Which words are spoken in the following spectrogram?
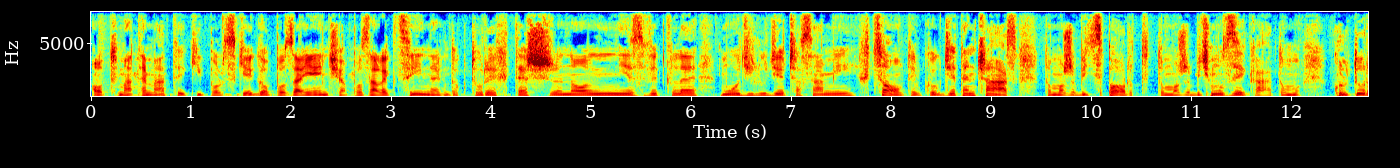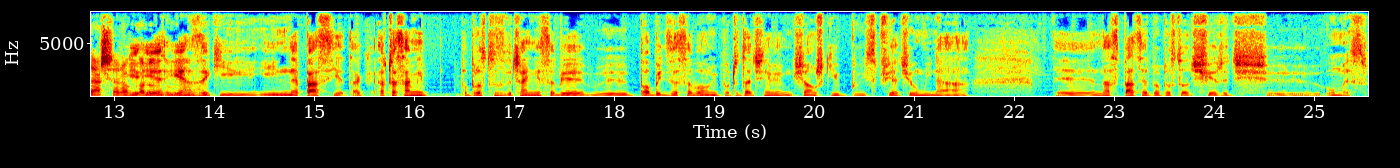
od matematyki polskiego po zajęcia pozalekcyjne, do których też no, niezwykle młodzi ludzie czasami chcą, tylko gdzie ten czas? To może być sport, to może być muzyka, to kultura szeroko Je, rozumiana. języki i inne pasje, tak? A czasami po prostu zwyczajnie sobie y, pobyć ze sobą i poczytać, nie wiem, książki, pójść z przyjaciółmi na, y, na spacer, po prostu odświeżyć y, umysł.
